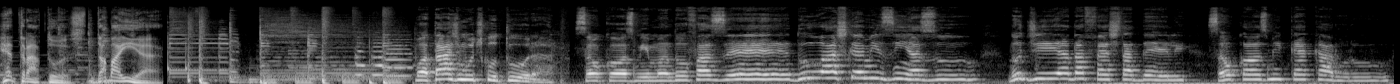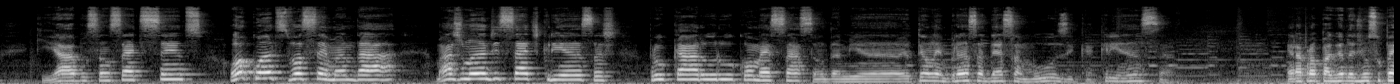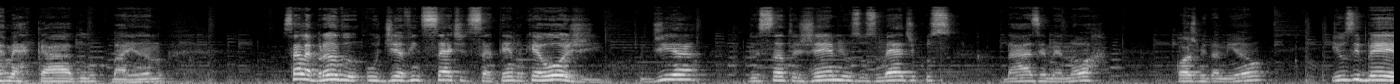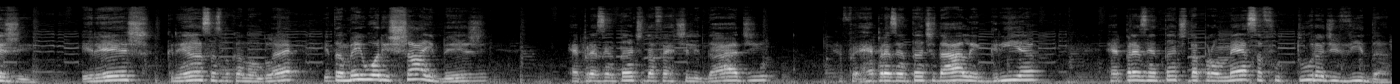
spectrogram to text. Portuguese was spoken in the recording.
Retratos da Bahia. Boa tarde, Multicultura. São Cosme mandou fazer duas camisinhas azul. No dia da festa dele, São Cosme quer caruru. Quiabo são setecentos, ou quantos você mandar. Mas mande sete crianças pro caruru começar. São Damião, eu tenho lembrança dessa música, criança. Era propaganda de um supermercado baiano celebrando o dia 27 de setembro, que é hoje, o dia dos Santos Gêmeos, os médicos da Ásia Menor, Cosme e Damião, e os Ibeje, Erês, crianças no candomblé, e também o Orixá Ibeje, representante da fertilidade, representante da alegria, representante da promessa futura de vida.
